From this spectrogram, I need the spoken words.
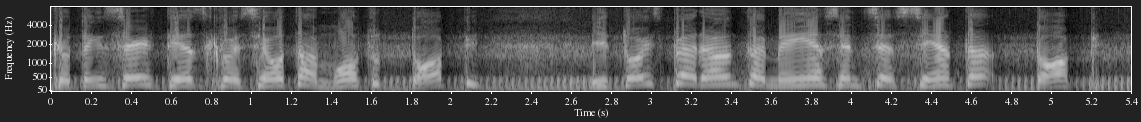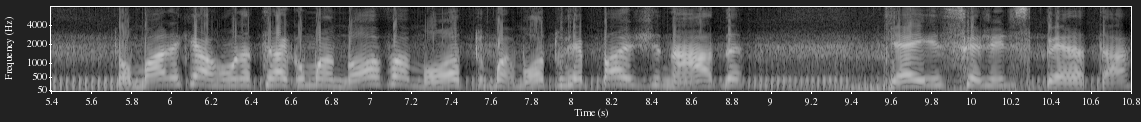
que eu tenho certeza que vai ser outra moto top. E tô esperando também a 160 top. Tomara que a Honda traga uma nova moto, uma moto repaginada, que é isso que a gente espera, tá?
